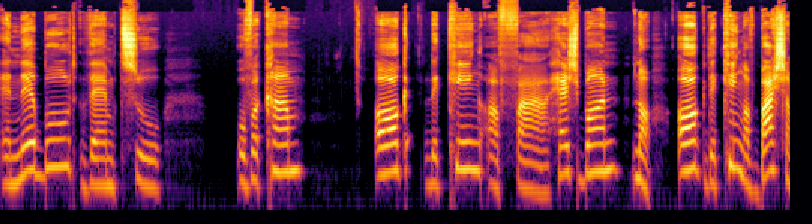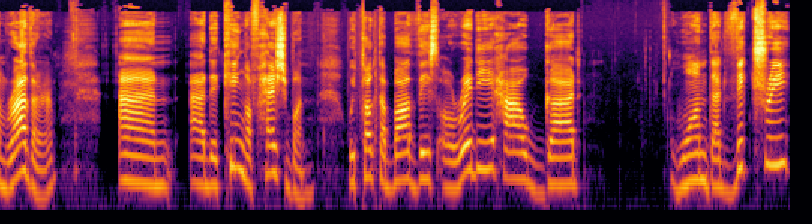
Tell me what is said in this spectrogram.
enabled them to overcome Og, the king of uh, Heshbon, no, Og, the king of Bashan, rather, and uh, the king of Heshbon. We talked about this already, how God won that victory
